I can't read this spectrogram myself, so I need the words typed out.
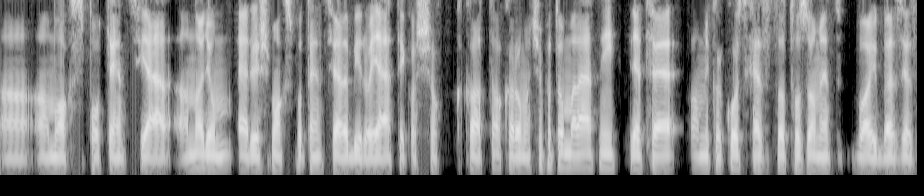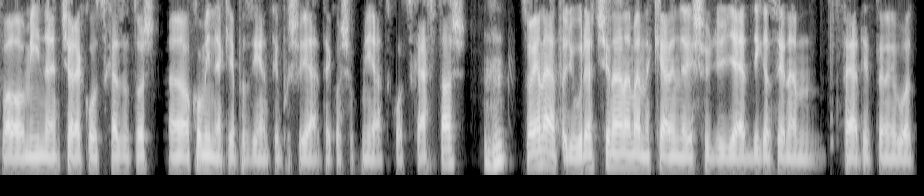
a, a max potenciál, a nagyon erős max potenciál bíró játékosokat akarom a csapatommal látni, illetve amikor kockázatot hozom, mert valljuk be azért valahol minden csere kockázatos, akkor mindenképp az ilyen típusú játékosok miatt kockáztas. Uh-huh. Szóval én lehet, hogy újra csinálom, ennek ellenére is, hogy ugye eddig azért nem feltétlenül volt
